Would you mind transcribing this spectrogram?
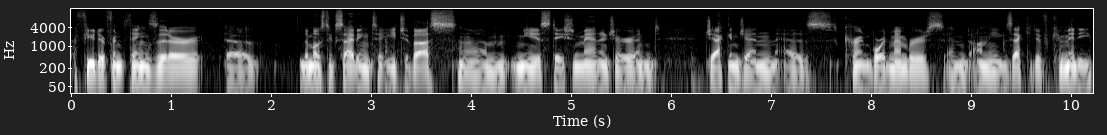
a few different things that are uh, the most exciting to each of us. Um, me as station manager, and Jack and Jen as current board members and on the executive committee.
